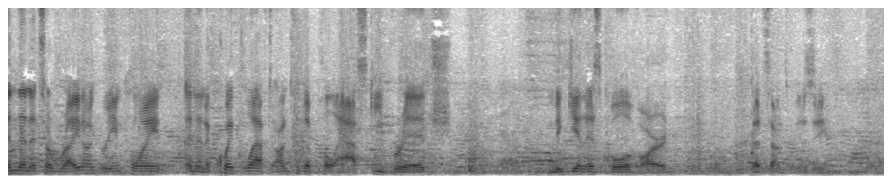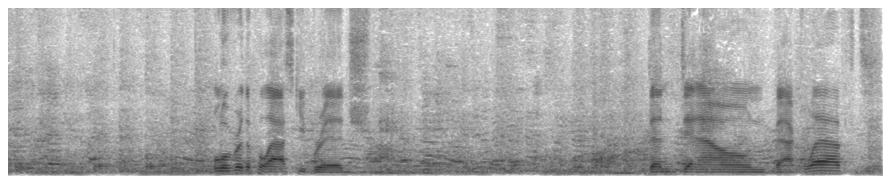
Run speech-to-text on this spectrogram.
And then it's a right on Greenpoint, and then a quick left onto the Pulaski Bridge, McGuinness Boulevard. That sounds busy. Over the Pulaski Bridge, then down back left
